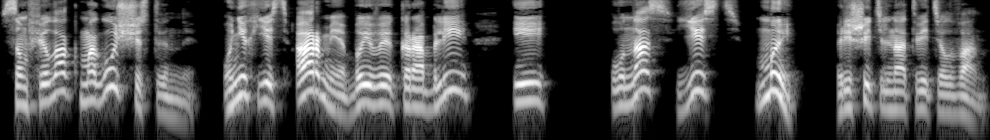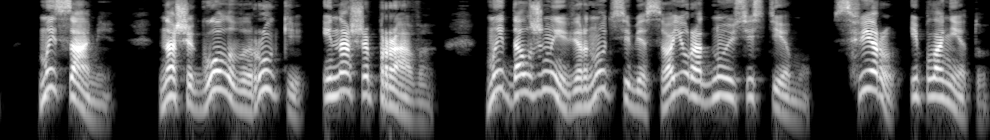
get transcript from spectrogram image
«Самфилак могущественны, у них есть армия, боевые корабли и...» «У нас есть мы», – решительно ответил Ван. «Мы сами, наши головы, руки и наше право. Мы должны вернуть себе свою родную систему, сферу и планету,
